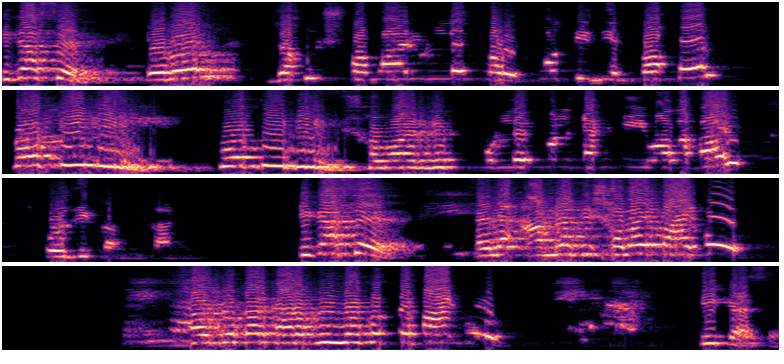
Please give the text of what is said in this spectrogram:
ঠিক আছে? এবং যখন সময়ের উল্লেখ করে প্রতিদিন, কখন? প্রতিদিন প্রতিদিন সময়ের উল্লেখ করলে তাকে বলা হয়? অধিকরণ কারণ। ঠিক আছে? তাহলে আমরা কি সবাই পারব? সব প্রকার কারক নির্ণয় করতে পারব? ঠিক আছে।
